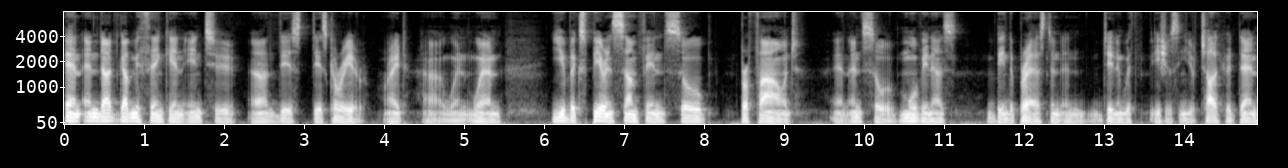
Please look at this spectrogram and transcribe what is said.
and and that got me thinking into uh, this this career, right? Uh, when when you've experienced something so profound and, and so moving as being depressed and, and dealing with issues in your childhood, then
